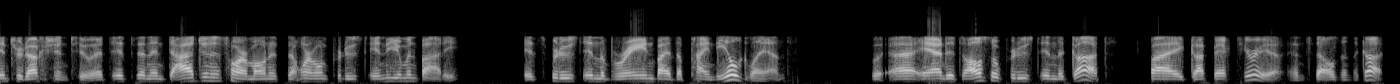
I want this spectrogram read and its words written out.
introduction to it. It's an endogenous hormone. It's a hormone produced in the human body. It's produced in the brain by the pineal gland, uh, and it's also produced in the gut by gut bacteria and cells in the gut.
